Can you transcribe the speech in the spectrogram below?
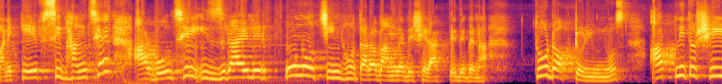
মানে কেএফসি ভাঙছে, আর বলছে ইসরায়েলের কোনো চিহ্ন তারা বাংলাদেশে রাখতে দেবে না। তো ডক্টর ইউনুস, আপনি তো সেই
